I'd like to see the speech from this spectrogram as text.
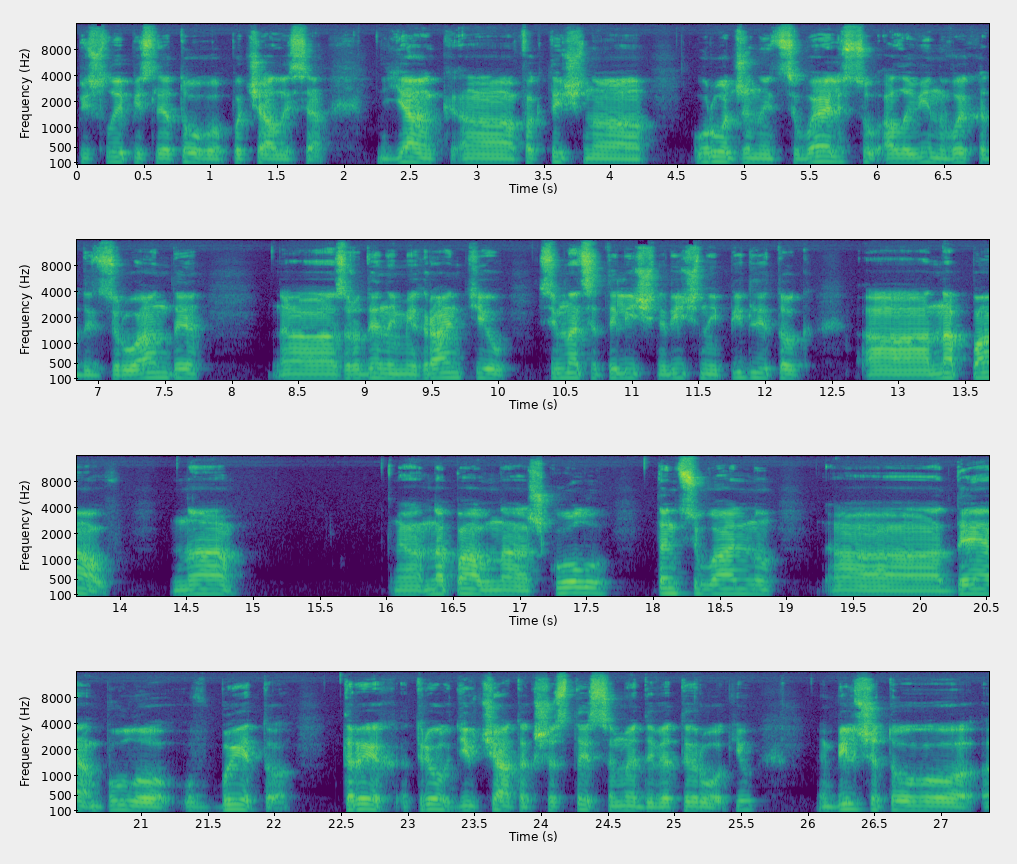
пішли після того, почалися як е, фактично уродженець Вельсу, але він виходить з Руанди, е, з родини мігрантів, 17-річний річний підліток е, напав на, е, напав на школу танцювальну, де було вбито трьох, трьох дівчаток 6, 7, 9 років. Більше того, е,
